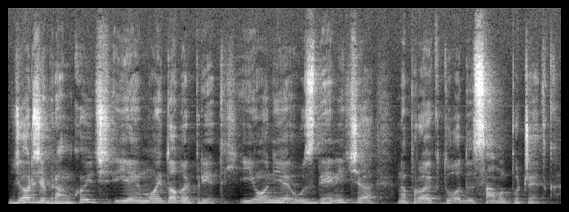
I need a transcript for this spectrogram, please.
Đorđe Branković je moj dobar prijatelj i on je uz Denića na projektu od samog početka.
